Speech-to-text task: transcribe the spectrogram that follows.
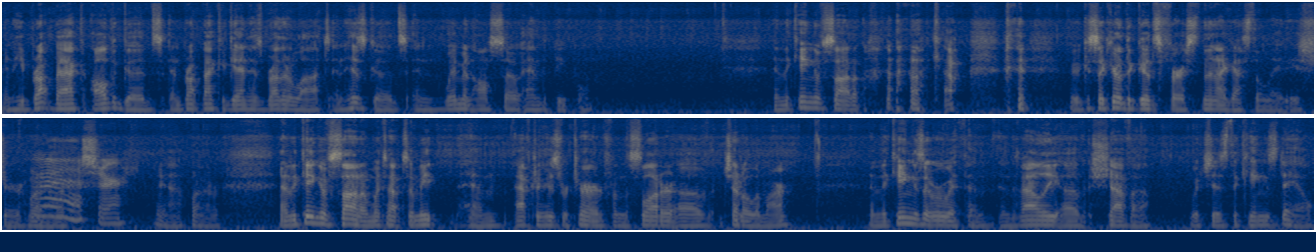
And he brought back all the goods, and brought back again his brother Lot, and his goods, and women also, and the people. And the king of Sodom. I like how. we secured the goods first, and then I guess the ladies. Sure, whatever. Yeah, sure. Yeah, whatever. And the king of Sodom went out to meet him after his return from the slaughter of Chedorlaomer, and the kings that were with him in the valley of Shaveh, which is the king's dale.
